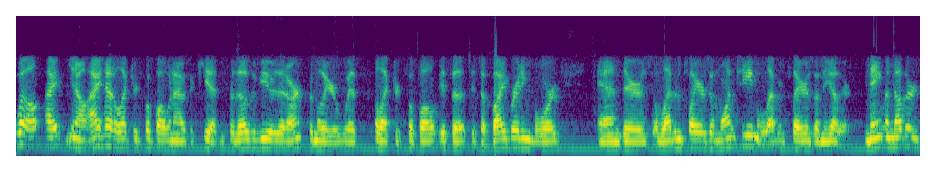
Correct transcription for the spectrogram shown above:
Well, I you know I had electric football when I was a kid. And for those of you that aren't familiar with electric football, it's a it's a vibrating board, and there's 11 players on one team, 11 players on the other. Name another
